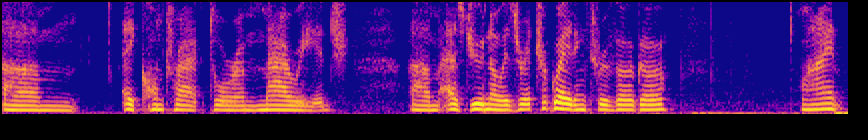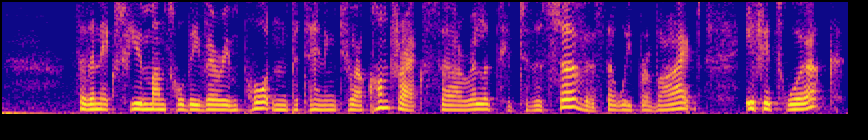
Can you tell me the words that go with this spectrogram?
um, a contract or a marriage. Um, as Juno is retrograding through Virgo, right? So the next few months will be very important pertaining to our contracts uh, relative to the service that we provide, if it's work,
